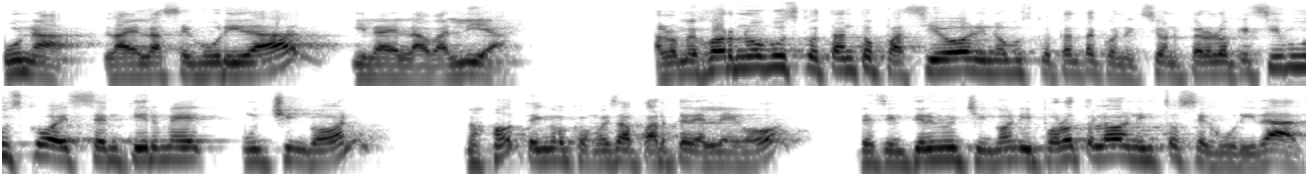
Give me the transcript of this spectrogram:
Una, la de la seguridad y la de la valía. A lo mejor no busco tanto pasión y no busco tanta conexión, pero lo que sí busco es sentirme un chingón, ¿no? Tengo como esa parte del ego de sentirme un chingón. Y por otro lado, necesito seguridad.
